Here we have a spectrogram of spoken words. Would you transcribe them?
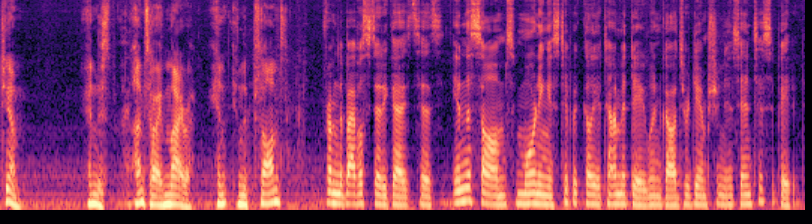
Jim, in this, I'm sorry, Myra, in, in the Psalms? From the Bible Study Guide, says In the Psalms, morning is typically a time of day when God's redemption is anticipated.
